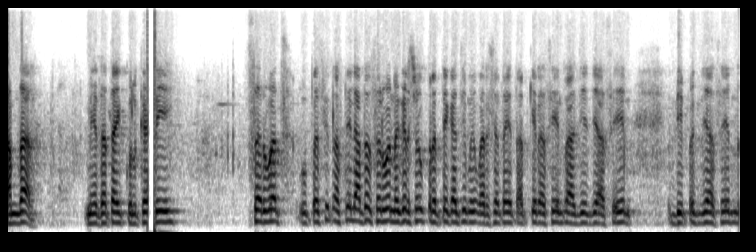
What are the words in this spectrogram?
आमदार मेधाताई कुलकर्णी सर्वच उपस्थित असलेले आता सर्व नगरसेवक प्रत्येकाची वर्षात वर्षाताई तापकीर असेल राजेशजी असेल दीपकजी असेल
